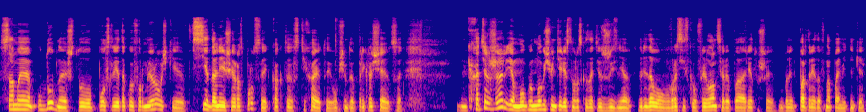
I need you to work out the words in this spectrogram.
Самое удобное, что после такой формулировочки все дальнейшие расспросы как-то стихают и, в общем-то, прекращаются. Хотя жаль, я могу много чего интересного рассказать из жизни рядового российского фрилансера по ретуши, блин, портретов на памятнике.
